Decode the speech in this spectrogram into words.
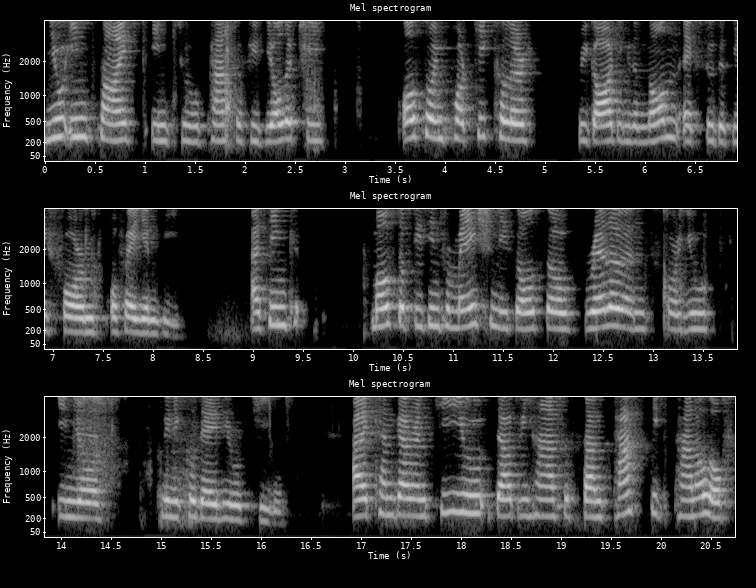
new insights into pathophysiology, also in particular regarding the non-exudative form of AMD. I think most of this information is also relevant for you in your clinical daily routine. I can guarantee you that we have a fantastic panel of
